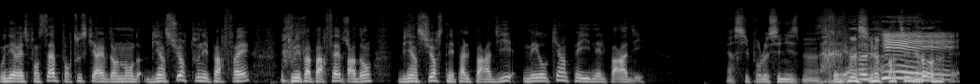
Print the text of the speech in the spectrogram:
ou n'est responsable pour tout ce qui arrive dans le monde. Bien sûr, tout n'est parfait. Tout n'est pas parfait, pardon. Bien sûr, ce n'est pas le paradis, mais aucun pays n'est le paradis. Merci pour le cynisme. C'est- Monsieur Ok. Martino. Ré-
